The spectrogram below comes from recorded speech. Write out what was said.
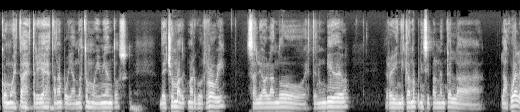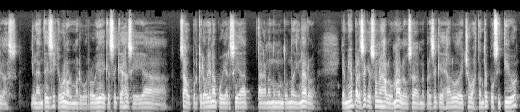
cómo estas estrellas están apoyando estos movimientos. De hecho, Mar- Margot Robbie salió hablando este, en un video reivindicando principalmente la- las huelgas. Y la gente dice que, bueno, Margot Robbie, ¿de qué se queja si ella... O sea, ¿por qué lo viene a apoyar si ella está ganando un montón de dinero? Y a mí me parece que eso no es algo malo. O sea, me parece que es algo, de hecho, bastante positivo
